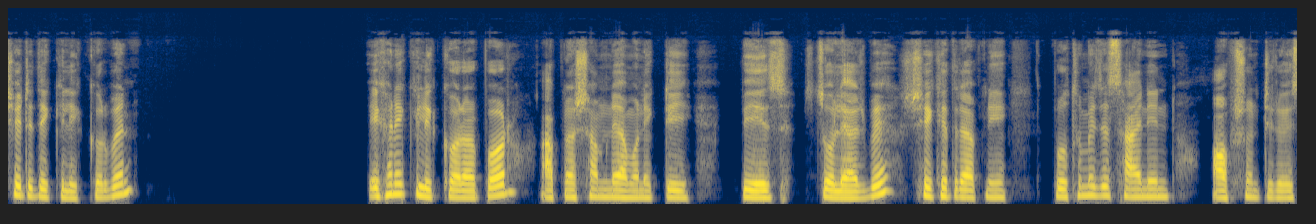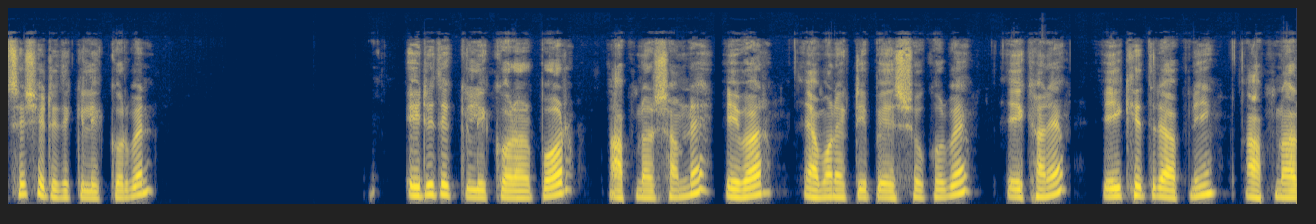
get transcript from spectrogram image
সেটিতে ক্লিক করবেন। এখানে ক্লিক করার পর আপনার সামনে এমন একটি পেজ চলে আসবে। সেক্ষেত্রে আপনি প্রথমে যে সাইন ইন অপশনটি রয়েছে সেটিতে ক্লিক করবেন। এটিতে ক্লিক করার পর আপনার সামনে এবার এমন একটি পেজ শো করবে। এখানে এই ক্ষেত্রে আপনি আপনার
